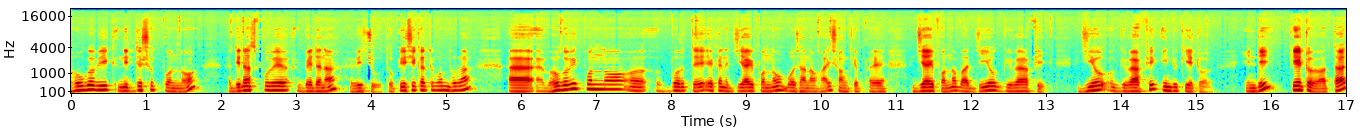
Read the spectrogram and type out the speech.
ভৌগোলিক নির্দেশক পণ্য দিনাজপুরের বেদানা রিচু। তো প্রিয় শিক্ষার্থী বন্ধুরা ভৌগোলিক পণ্য বলতে এখানে জিআই পণ্য বোঝানো হয়, সংক্ষেপে জিআই পণ্য বা জিওগ্রাফিক জিওগ্রাফিক ইন্ডিকেটর ইন্ডিকেটর অর্থাৎ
